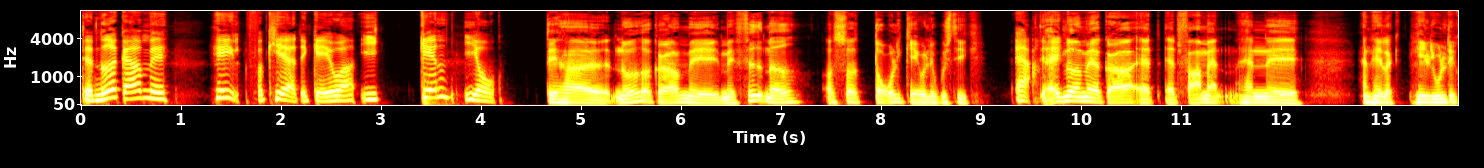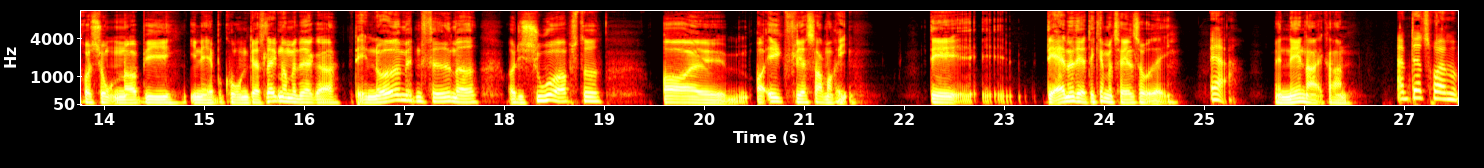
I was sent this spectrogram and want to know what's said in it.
Det har noget at gøre med helt forkerte gaver igen i år. Det har noget at gøre med, med fed mad og så dårlig gavelogistik. Ja. Det har ikke noget med at gøre, at, at farmand, han, øh, han hælder hele juledekorationen op i, i nabokonen. Det har slet ikke noget med det at gøre. Det er noget med den fede mad, og de sure opstød, og, øh, og ikke flere sammerin. Det, det andet der, det kan man tale sig ud af. Ja. Men nej, nej, Karen. Jamen, der tror jeg,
